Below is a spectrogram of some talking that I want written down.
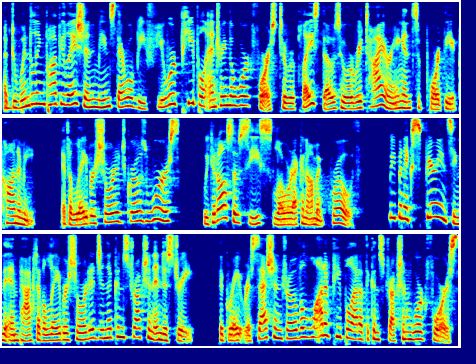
A dwindling population means there will be fewer people entering the workforce to replace those who are retiring and support the economy. If a labor shortage grows worse, we could also see slower economic growth. We've been experiencing the impact of a labor shortage in the construction industry. The Great Recession drove a lot of people out of the construction workforce.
